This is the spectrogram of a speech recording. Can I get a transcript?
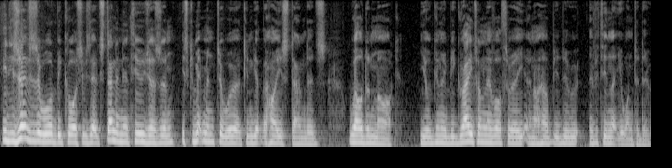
He deserves this award because of his outstanding enthusiasm, his commitment to work and get the highest standards. Well done Mark. You're going to be great on level three and I hope you do everything that you want to do.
